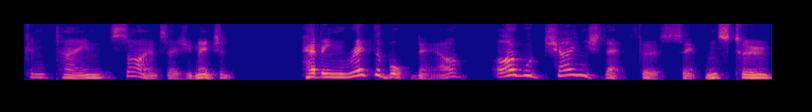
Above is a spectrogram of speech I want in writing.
contain science, as you mentioned. Having read the book now, I would change that first sentence to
